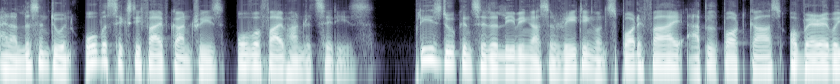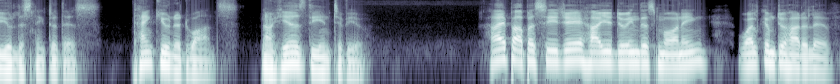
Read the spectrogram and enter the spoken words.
and are listened to in over 65 countries, over 500 cities. Please do consider leaving us a rating on Spotify, Apple Podcasts, or wherever you're listening to this. Thank you in advance. Now here's the interview. Hi, Papa CJ. How are you doing this morning? Welcome to How to Live.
